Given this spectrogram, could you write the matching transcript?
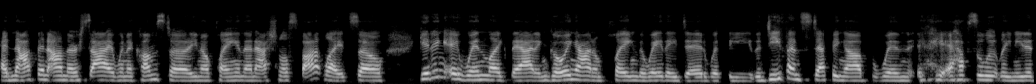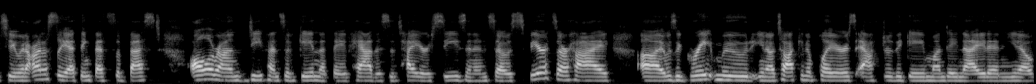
had not been on their side when it comes to, you know, playing in the national spotlight. So getting a win like that and going out and playing the way they did with the the defense stepping up when they absolutely needed to. And honestly, I think that's the best all-around defensive game that they've had this entire season. And so spirits are high. Uh, it was a great mood, you know, talking to players after the game Monday night and, you know,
